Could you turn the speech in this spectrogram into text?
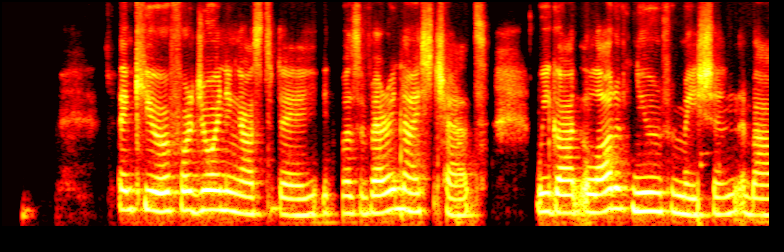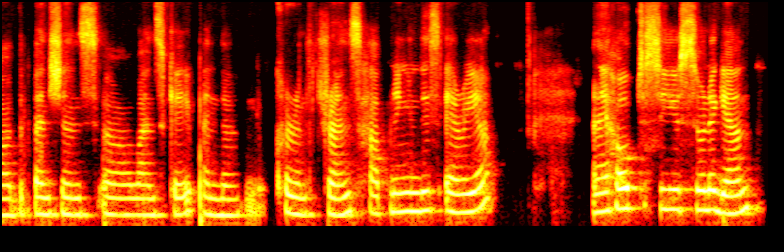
Thank you for joining us today. It was a very nice chat. We got a lot of new information about the pensions uh, landscape and the current trends happening in this area. And I hope to see you soon again.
